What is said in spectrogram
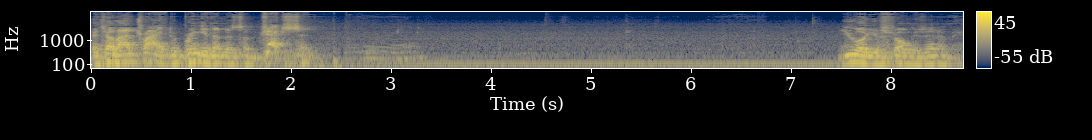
until I tried to bring it under subjection. You are your strongest enemy.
